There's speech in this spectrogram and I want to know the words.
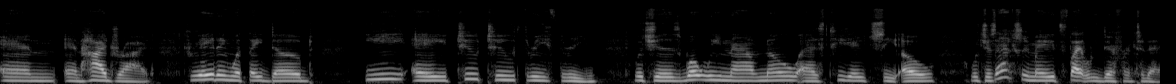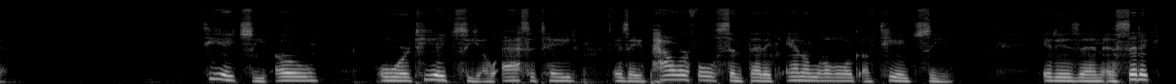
and anhydride, creating what they dubbed EA2233, which is what we now know as THCO, which is actually made slightly different today. THCO or THCO acetate is a powerful synthetic analog of THC. It is an acidic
